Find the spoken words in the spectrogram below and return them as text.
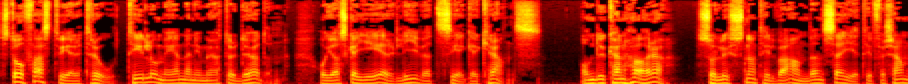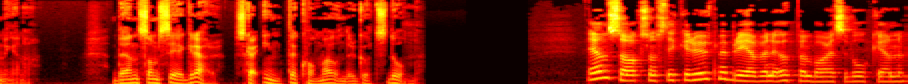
Stå fast vid er tro, till och med när ni möter döden, och jag ska ge er livets segerkrans. Om du kan höra, så lyssna till vad Anden säger till församlingarna. Den som segrar ska inte komma under Guds dom. En sak som sticker ut med breven i Uppenbarelseboken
